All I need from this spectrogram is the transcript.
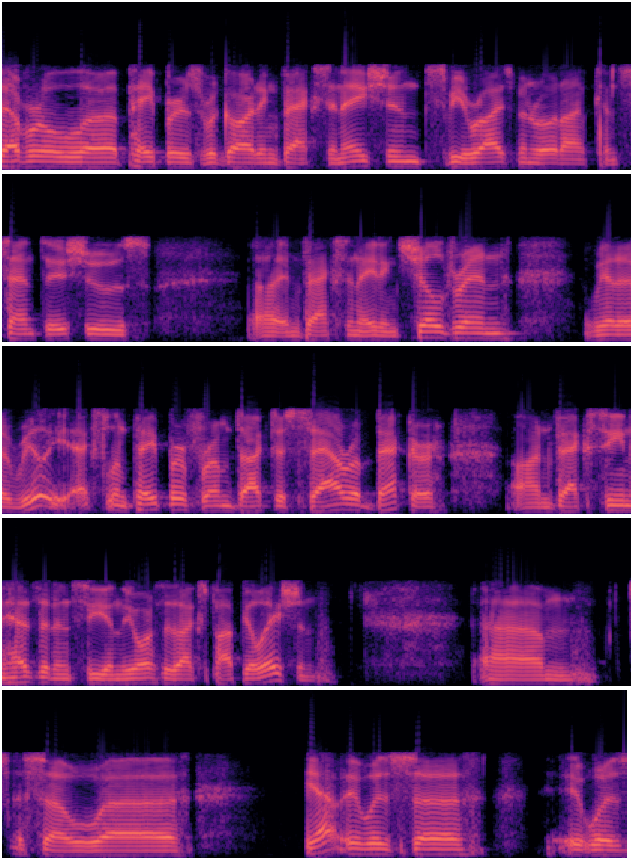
several uh, papers regarding vaccination. Zvi Ryzman wrote on consent issues uh, in vaccinating children. We had a really excellent paper from Dr. Sarah Becker on vaccine hesitancy in the Orthodox population. Um, so, uh, yeah, it was uh, it was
